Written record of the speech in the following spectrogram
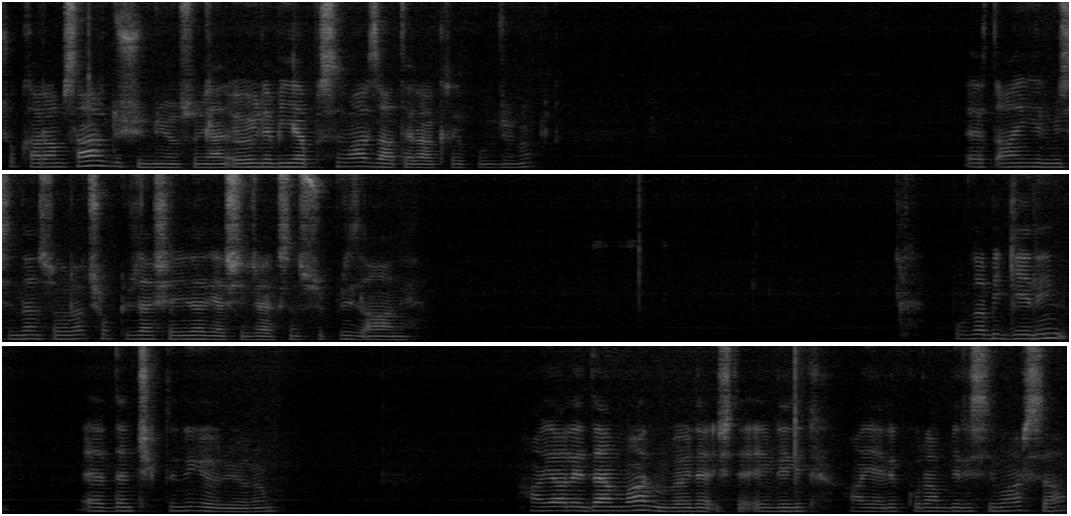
Çok karamsar düşünüyorsun. Yani öyle bir yapısı var zaten Akrep Burcu'nun. Evet ayın 20'sinden sonra çok güzel şeyler yaşayacaksın. Sürpriz ani. Burada bir gelin evden çıktığını görüyorum. Hayal eden var mı? Böyle işte evlilik hayali kuran birisi varsa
